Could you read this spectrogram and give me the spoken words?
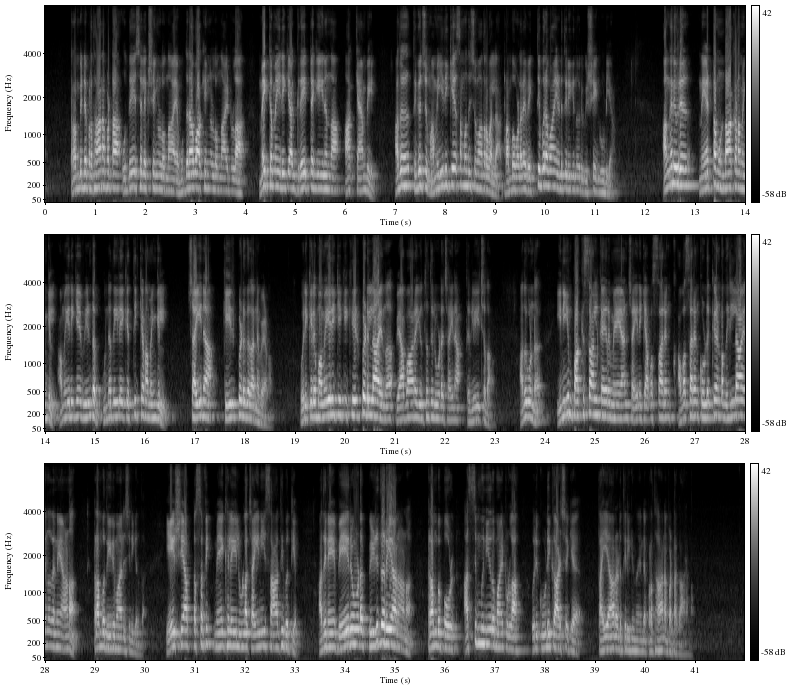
ട്രംപിന്റെ പ്രധാനപ്പെട്ട ഉദ്ദേശ ലക്ഷ്യങ്ങളിലൊന്നായ മുദ്രാവാക്യങ്ങളിലൊന്നായിട്ടുള്ള മേക്ക് അമേരിക്ക ഗ്രേറ്റ് അഗെയിൻ എന്ന ആ ക്യാമ്പയിൻ അത് തികച്ചും അമേരിക്കയെ സംബന്ധിച്ച് മാത്രമല്ല ട്രംപ് വളരെ വ്യക്തിപരമായി എടുത്തിരിക്കുന്ന ഒരു വിഷയം കൂടിയാണ്. അങ്ങനെ ഒരു നേട്ടമുണ്ടാക്കണമെങ്കിൽ അമേരിക്കയെ വീണ്ടും ഉന്നതിയിലേക്ക് എത്തിക്കണമെങ്കിൽ ചൈന കീഴ്പ്പെടുക തന്നെ വേണം. ഒരിക്കലും അമേരിക്കയ്ക്ക് കീഴ്പ്പെടില്ല എന്ന് വ്യാപാര യുദ്ധത്തിലൂടെ ചൈന തെളിയിച്ചതാണ്. അതുകൊണ്ട് ഇനിയും പാകിസ്ഥാനിൽ കയറി മേയാൻ ചൈനയ്ക്ക് അവസരം അവസരം കൊടുക്കേണ്ടതില്ല എന്ന് തന്നെയാണ് ട്രംപ് തീരുമാനിച്ചിരിക്കുന്നത്. ഏഷ്യ പസഫിക് മേഖലയിലുള്ള ചൈനീസ് ആധിപത്യം അതിനെ വേരോടെ പിഴുതെറിയാനാണ് ട്രംപ് ഇപ്പോൾ അസിം മുനീറുമായിട്ടുള്ള ഒരു കൂടിക്കാഴ്ചയ്ക്ക് തയ്യാറെടുത്തിരിക്കുന്നതിന്റെ പ്രധാനപ്പെട്ട കാരണം.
